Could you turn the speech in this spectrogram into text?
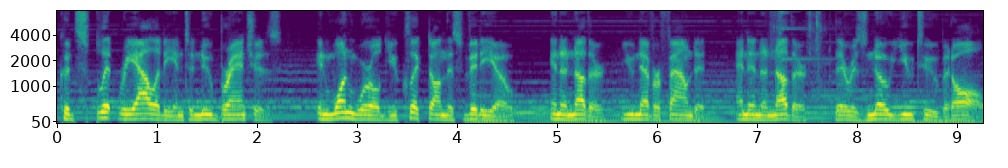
could split reality into new branches. In one world you clicked on this video, in another, you never found it, and in another, there is no YouTube at all.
